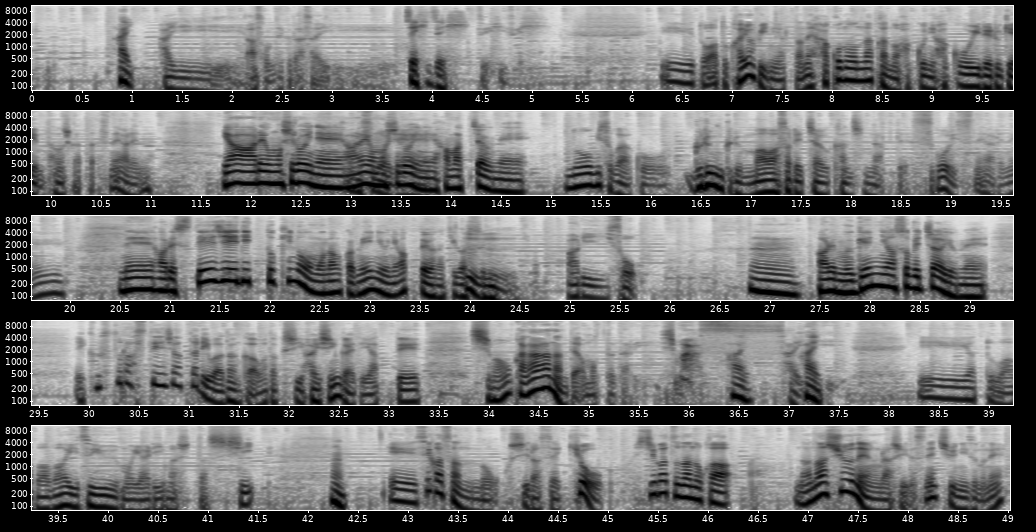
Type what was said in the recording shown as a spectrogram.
はい。はい遊んでくださいぜひぜひ。ぜひぜひえーとあと火曜日にやったね箱の中の箱に箱を入れるゲーム楽しかったですねあれねいやー、あれ面白いね。あれ面面白いね。ハマっちゃうね。脳みそがこうぐるんぐるん回されちゃう感じになってすごいですねあれねねあれ、ステージエディット機能もなんかメニューにあったような気がする。うんうんありそううん。あれ、無限に遊べちゃうよね。エクストラステージあたりはなんか私配信外でやってしまおうかななんて思ってたりします。はい。はい。はいえー、あとはババイズユーもやりましたし、うんえーセガさんのお知らせ、今日7月7日、7周年らしいですね、チューニズムね。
